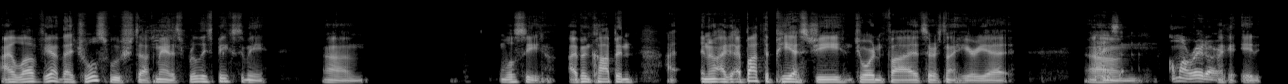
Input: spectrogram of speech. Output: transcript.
I love, yeah, that Jewel Swoosh stuff, man. It really speaks to me. Um, we'll see. I've been copping. I you know I, I bought the PSG Jordan five, so it's not here yet. Nice. Um, on my radar. like idiot.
